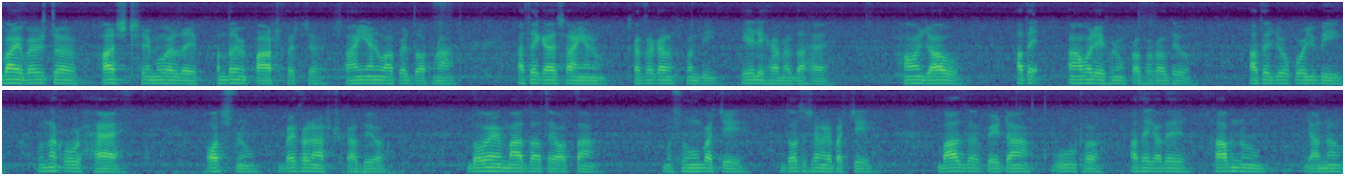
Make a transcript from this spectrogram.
ਬਾਈਬਲ ਵਿੱਚ ਫਸਟ ਸ਼ਮੂਏਲ ਦੇ 15ਵੇਂ ਪਾਠ ਵਿੱਚ ਸਾਈਆਂ ਨੂੰ ਆਪੇ ਦਫਨਾ ਅਤੇ ਗੈਰ ਸਾਈਆਂ ਨੂੰ, ਕਤਲ ਕਰਨ ਸੰਬੰਧੀ ਇਹ ਲਿਖਿਆ ਮਿਲਦਾ ਹੈ। ਹਾਂ, ਜਾਓ ਅਤੇ ਆਮਲੇਖ ਨੂੰ ਕਤਲ ਕਰ ਦਿਓ ਅਤੇ ਜੋ ਕੁਝ ਵੀ ਉਹਨਾਂ ਕੋਲ ਹੈ, ਉਸ ਨੂੰ ਬਿਲਕੁਲ ਨਸ਼ਟ ਕਰ ਦਿਓ। ਦੋਵੇਂ ਮਰਦ ਅਤੇ ਔਰਤਾਂ, ਮਾਸੂਮ ਬੱਚੇ, ਦੁੱਧ ਸੰਗਲੇ ਬੱਚੇ, ਬਲਦ ਭੇਡਾਂ ਊਠ ਅਤੇ ਕਦੇ ਸਭ ਨੂੰ ਜਾਨੋਂ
